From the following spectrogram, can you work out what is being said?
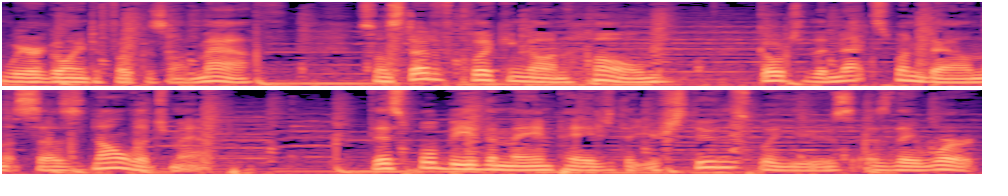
we are going to focus on math, so instead of clicking on Home, go to the next one down that says Knowledge Map. This will be the main page that your students will use as they work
